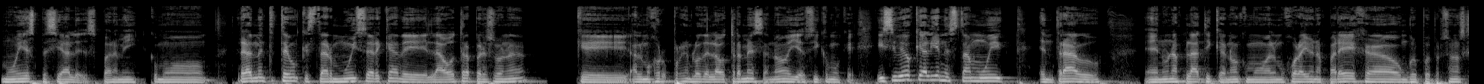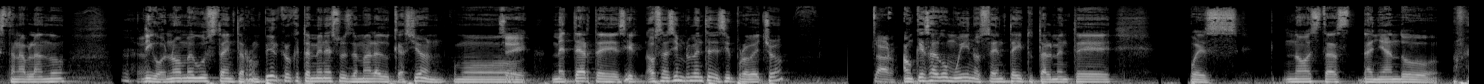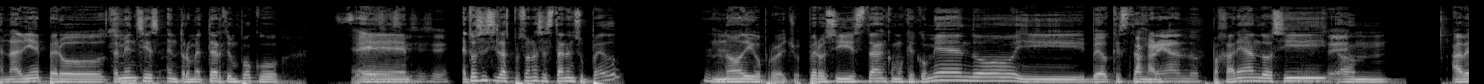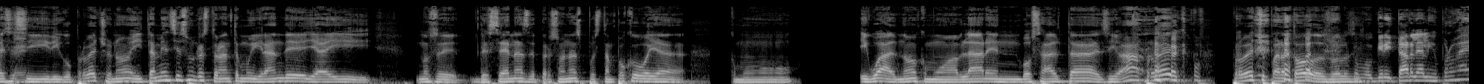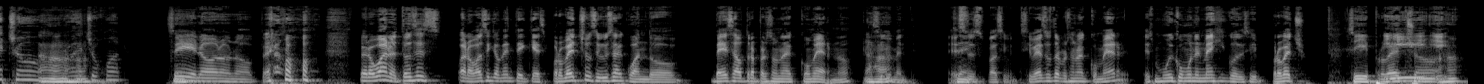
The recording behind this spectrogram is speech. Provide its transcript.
muy especiales para mí. Como realmente tengo que estar muy cerca de la otra persona que a lo mejor, por ejemplo, de la otra mesa, ¿no? Y así como que... Y si veo que alguien está muy entrado en una plática, ¿no? Como a lo mejor hay una pareja o un grupo de personas que están hablando. Digo, no me gusta interrumpir, creo que también eso es de mala educación, como meterte y decir, o sea, simplemente decir provecho. Claro. Aunque es algo muy inocente y totalmente, pues, no estás dañando a nadie, pero también si es entrometerte un poco. Eh, entonces, si las personas están en su pedo, no digo provecho, pero si están como que comiendo y veo que están pajareando, pajareando así, um, a veces sí digo provecho, ¿no? Y también si es un restaurante muy grande y hay, no sé, decenas de personas, pues tampoco voy a como igual, ¿no? Como hablar en voz alta, decir, ah, provecho, provecho para todos. como gritarle a alguien, provecho, provecho, Juan. Sí, no, no, no, pero, pero bueno, entonces, bueno, básicamente que es provecho se usa cuando ves a otra persona comer, ¿no? Básicamente. Eso es básicamente. Si ves a otra persona comer, es muy común en México decir provecho. Sí, provecho.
